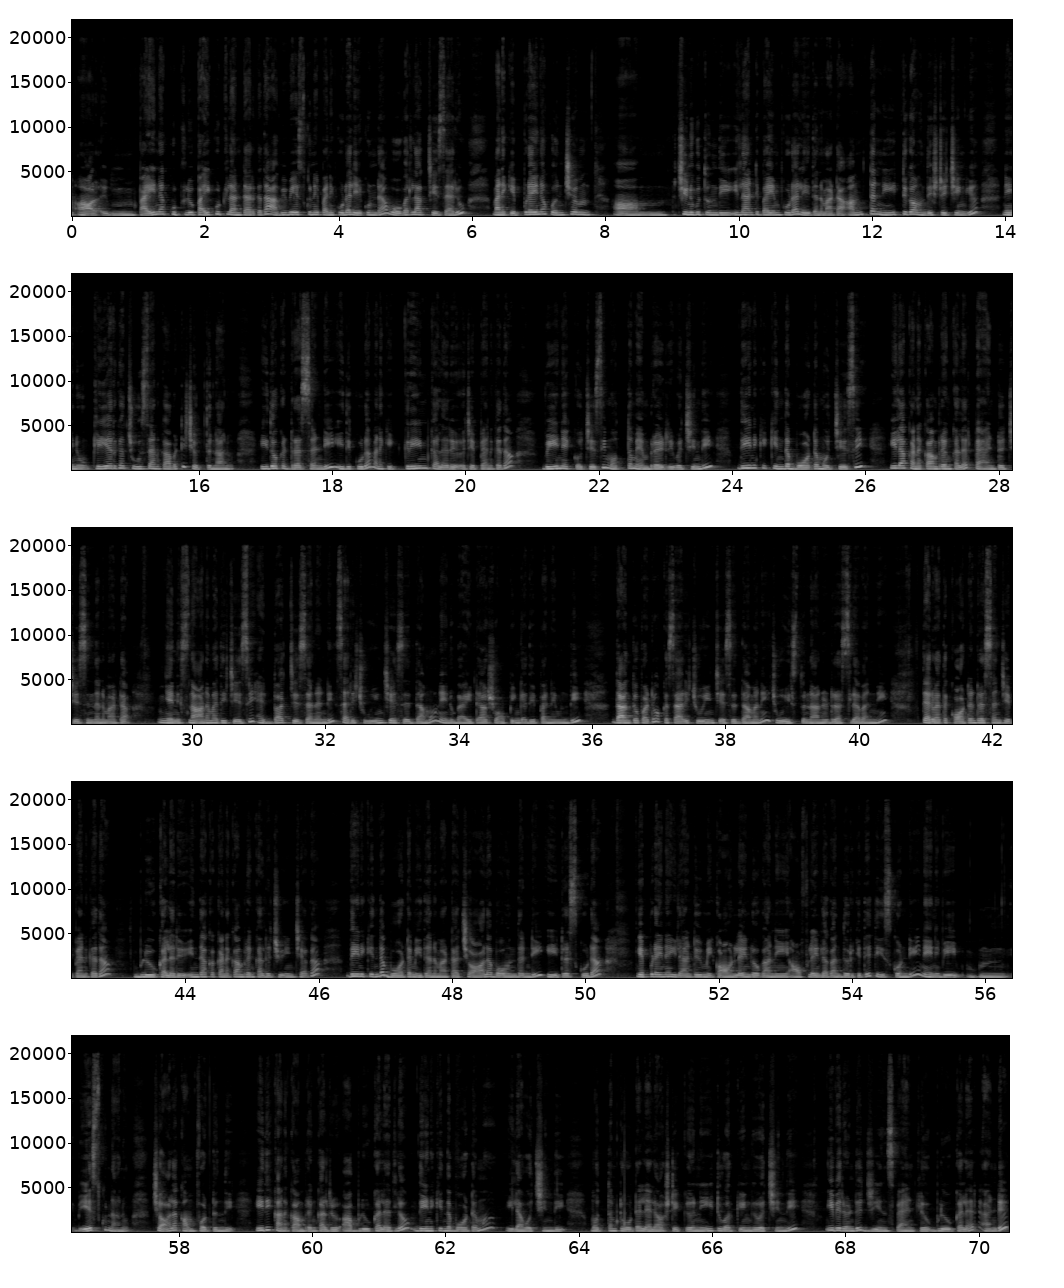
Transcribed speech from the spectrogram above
పైన కుట్లు, పై కుట్లు అంటారు కదా! అవి వేసుకునే పని కూడా లేకుండా ఓవర్‌లాక్ చేశారు. మనకి ఎప్పుడైనా కొంచెం చినుగుతుంది ఇలాంటి భయం కూడా లేదనమాట. అంత నీట్‌గా ఉంది స్టిచ్చింగ్. నేను క్లియర్‌గా చూశాను కాబట్టి చెప్తున్నాను. ఇదొక డ్రెస్ అండి. ఇది కూడా మనకి క్రీమ్ కలర్ చెప్పాను కదా! వీ నెక్ వచ్చేసి మొత్తం ఎంబ్రాయిడరీ వచ్చింది. దీనికి కింద బాటమ్ వచ్చేసి ఇలా కనకాంబరం కలర్ ప్యాంట్ వచ్చేసిందనమాట. నేను స్నానం అది చేసి హెడ్ బాత్ చేశానండి. సరే చూయించేసేద్దాము. నేను బయట షాపింగ్ అదే పని ఉంది. దాంతోపాటు ఒకసారి చూయించేసేద్దామని చూయిస్తున్నాను డ్రెస్‌లవన్నీ. తర్వాత కాటన్ డ్రెస్ అని చెప్పాను కదా! బ్లూ కలర్ ఇందాక కనకాంబరం కలర్ చూయించాగా దీని కింద బాటమ్ ఇదనమాట. చాలా బాగుందండి ఈ డ్రెస్ కూడా. ఎప్పుడైనా ఇలాంటివి మీకు ఆన్‌లైన్‌లో కానీ ఆఫ్‌లైన్‌లో కానీ దొరికితే తీసుకోండి. నేను ఇవి వేసుకున్నాను. చాలా కంఫర్ట్ ఉంది. ఇది కనకాంబరం కలర్ ఆ బ్లూ కలర్‌లో దీని కింద బాటమ్ ఇలా వచ్చింది. మొత్తం టోటల్ ఎలాస్టిక్ నీట్ వర్కింగ్ వచ్చింది. ఇవి రెండు జీన్స్ ప్యాంట్లు blue colour and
